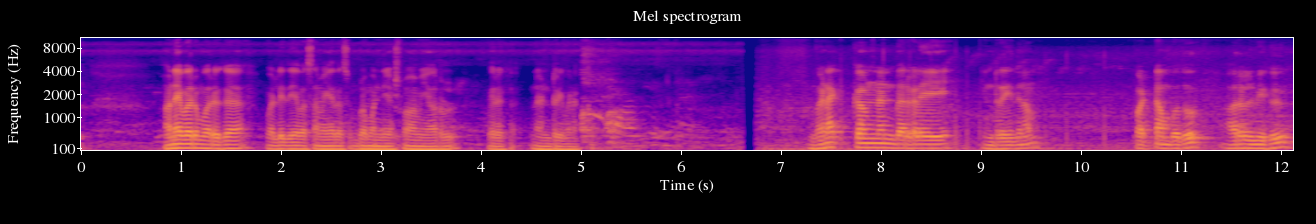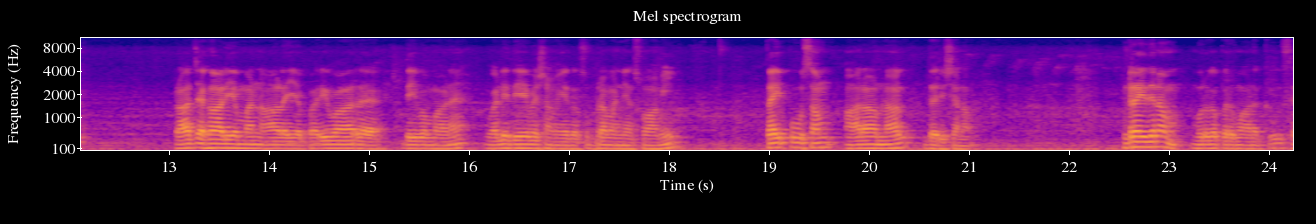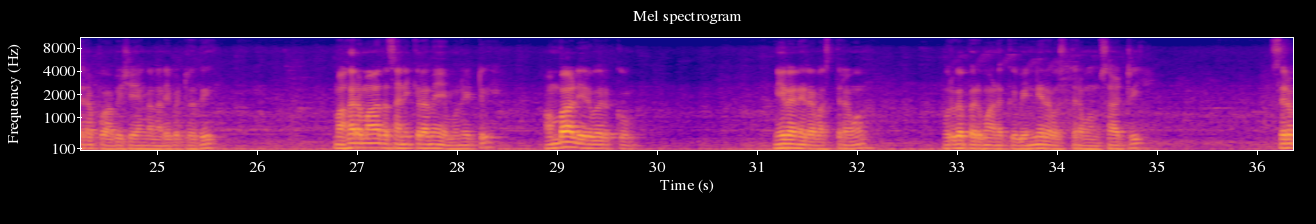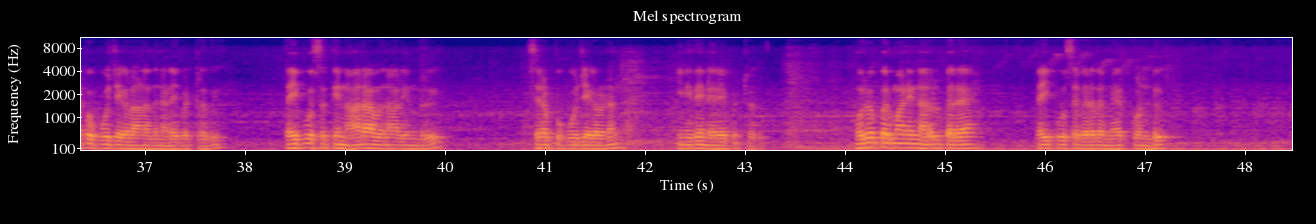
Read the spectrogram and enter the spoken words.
அனைவரும் வருக. வள்ளிதேவ சமேத சுப்பிரமணிய சுவாமி அருள் வருக நன்றி வணக்கம். வணக்கம் நண்பர்களே. இன்றைய தினம் பட்டம்புதூர் அருள்மிகு ராஜகாளியம்மன் ஆலய பரிவார தெய்வமான வள்ளிதேவ சமேத சுப்பிரமணிய சுவாமி தைப்பூசம் ஆறாம் நாள் தரிசனம். இன்றைய தினம் முருகப்பெருமானுக்கு சிறப்பு அபிஷேகங்கள் நடைபெற்றது. மகர மாத சனிக்கிழமையை முன்னிட்டு அம்பாள் இருவருக்கும் நீல நிற வஸ்திரமும் முருகப்பெருமானுக்கு வெண்ணிற வஸ்திரமும் சாற்றி சிறப்பு பூஜைகளானது நடைபெற்றது. தைப்பூசத்தின் ஆறாவது நாள் இன்று சிறப்பு பூஜைகளுடன் இனிதே நிறைவேற்றது முருகப்பெருமானின் அருள் பெற தைப்பூச விரதம் மேற்கொண்டு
